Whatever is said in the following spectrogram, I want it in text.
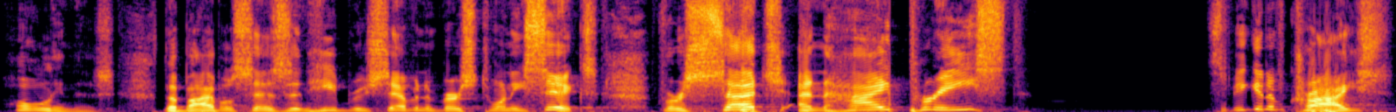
holiness. The Bible says in Hebrews 7 and verse 26 For such an high priest, speaking of Christ,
